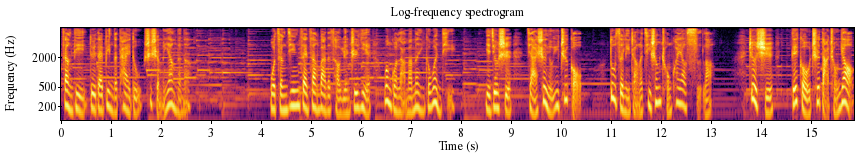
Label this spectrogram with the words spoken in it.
藏地对待病的态度是什么样的呢？我曾经在藏坝的草原之夜问过喇嘛们一个问题，也就是假设有一只狗，肚子里长了寄生虫，快要死了，这时给狗吃打虫药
